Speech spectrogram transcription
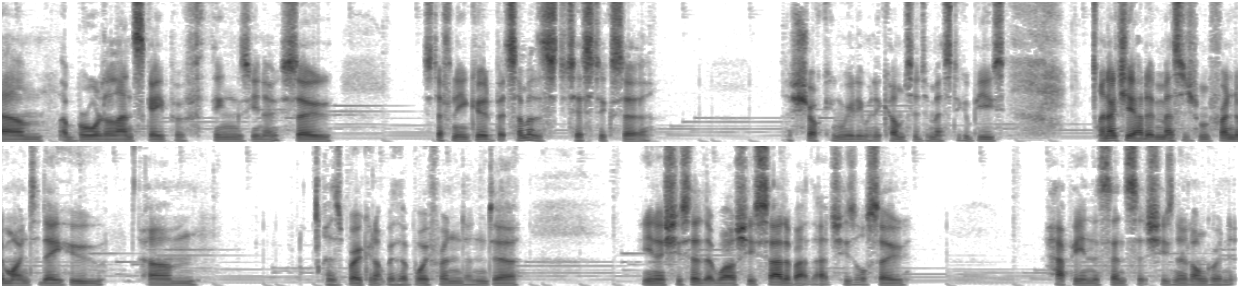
um, a broader landscape of things, you know. So it's definitely good, but some of the statistics are, are shocking, really, when it comes to domestic abuse. And actually, I had a message from a friend of mine today who um, has broken up with her boyfriend, and uh, you know, she said that while she's sad about that, she's also happy in the sense that she's no longer in,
